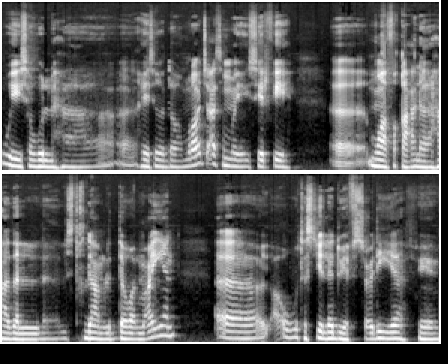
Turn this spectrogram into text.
ويسوون لها هيئة الغذاء مراجعه ثم يصير فيه آه، موافقة على هذا الاستخدام للدواء المعين آه، أو تسجيل الأدوية في السعودية في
